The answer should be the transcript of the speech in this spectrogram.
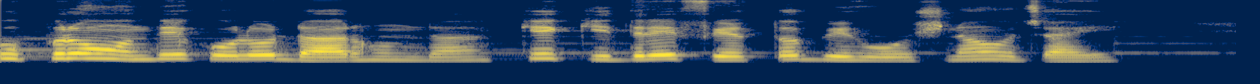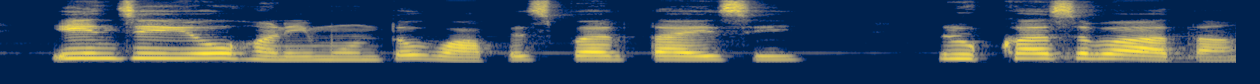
ਉੱਪਰੋਂ ਉਹਦੇ ਕੋਲੋਂ ਡਰ ਹੁੰਦਾ ਕਿ ਕਿਧਰੇ ਫਿਰ ਤੋਂ ਬੇਹੋਸ਼ ਨਾ ਹੋ ਜਾਏ। ਇੰਜ ਹੀ ਉਹ ਹਨੀਮੂਨ ਤੋਂ ਵਾਪਸ ਪਰਤ ਆਏ ਸੀ। ਰੁੱਖਾ ਸੁਭਾਅ ਤਾਂ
